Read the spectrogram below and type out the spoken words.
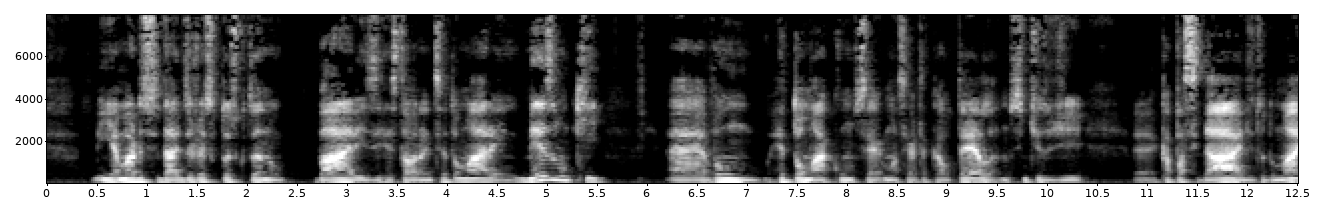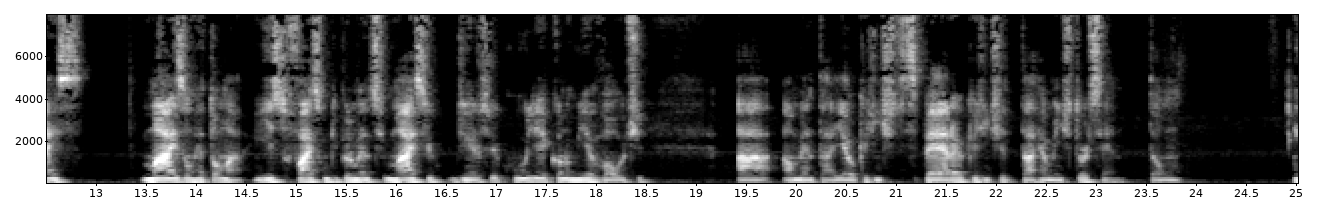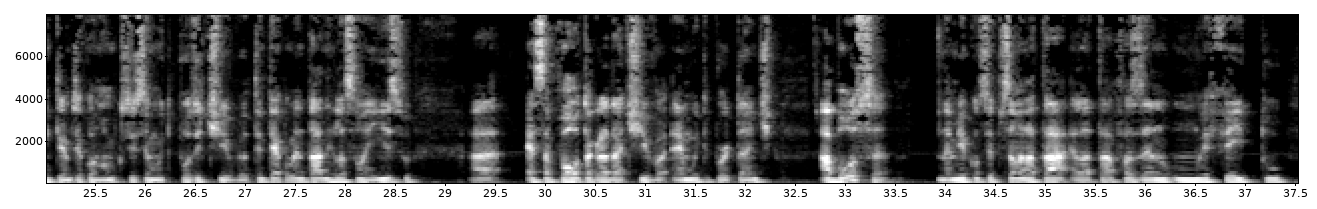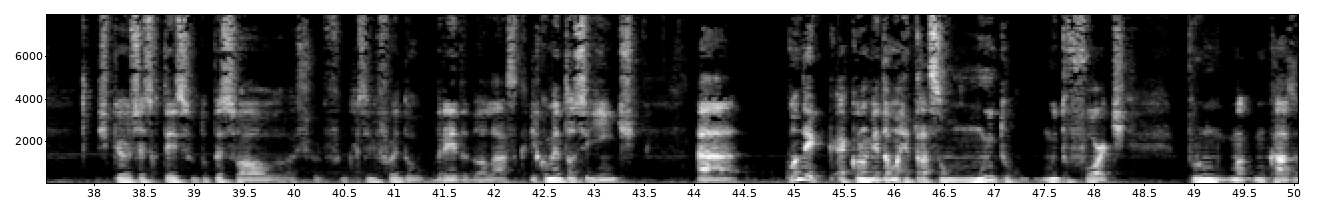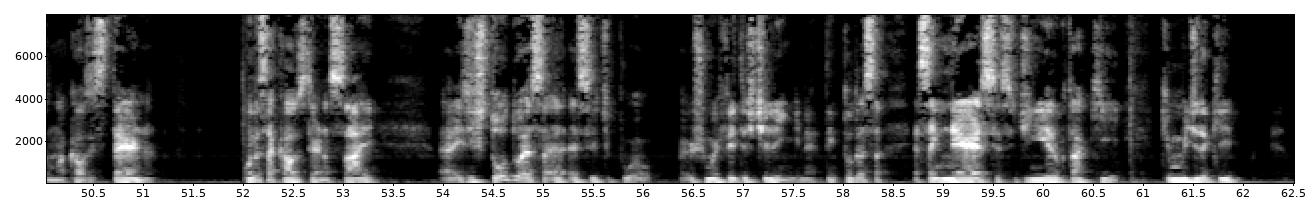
e a maioria das cidades eu já estou escutando bares e restaurantes retomarem, mesmo que é, vão retomar com uma certa cautela, no sentido de é, capacidade e tudo mais, mas vão retomar. E isso faz com que pelo menos mais dinheiro circule e a economia volte a aumentar. E é o que a gente espera, é o que a gente está realmente torcendo. Então, em termos econômicos, isso é muito positivo. Eu tentei comentar em relação a isso. Essa volta gradativa é muito importante. A bolsa, na minha concepção, ela tá, ela tá fazendo um efeito. Acho que eu já escutei isso do pessoal, acho que inclusive foi do Breda, do Alasca. Ele comentou o seguinte: uh, quando a economia dá uma retração muito, muito forte por uma, um caso, uma causa externa, quando essa causa externa sai, é, existe todo essa, é, esse tipo, eu chamo efeito estilingue, né? Tem toda essa, essa inércia, esse dinheiro que está aqui, que à medida que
